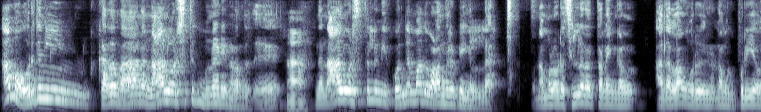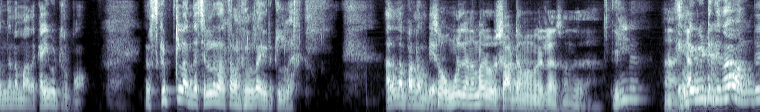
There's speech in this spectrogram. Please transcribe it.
ஆமாம் ஒரிஜினல் கதை தான் ஆனால் நாலு வருஷத்துக்கு முன்னாடி நடந்தது. இந்த நாலு வருஷத்துல நீ கொஞ்சமாவது வளர்ந்துருப்பீங்கள்ல நம்மளோட சில்லறத்தனங்கள் அதெல்லாம் ஒரு நமக்கு புரிய வந்து நம்ம அதை கைவிட்டிருப்போம். ஸ்கிரிப்டில் அந்த சில்லறத்தனங்கள்லாம் இருக்குல்ல. அதெல்லாம் பண்ண முடியாது. உங்களுக்கு அந்த மாதிரி ஒரு ஷார்ட் டேர்ம் மெமரி லாஸ் வந்தது? இல்ல. ஆ, எங்க வீட்டுக்கு தான் வந்து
